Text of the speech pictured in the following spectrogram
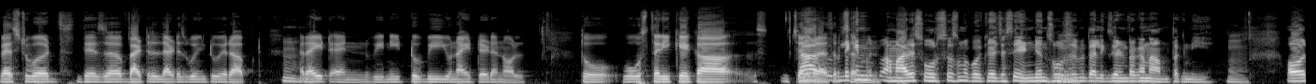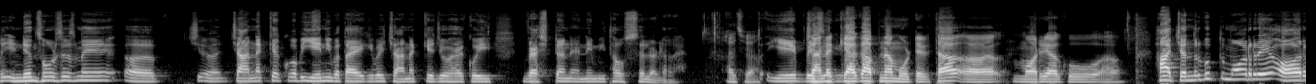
west words there is a battle that is going to erupt right and we need to be united and all तो वो उस तरीके का चल रहा है हाँ, लेकिन हमारे सोर्सेज में कोई जैसे इंडियन सोर्सेज में तो अलेक्जेंडर का नाम तक नहीं है। हम्म, और इंडियन सोर्सेज में चाणक्य को अभी ये नहीं बताया कि भाई चाणक्य जो है कोई वेस्टर्न एनिमी था उससे लड़ रहा है। अच्छा। तो ये चाणक्य का अपना मोटिव था? मौर्य को अ, हाँ चंद्रगुप्त मौर्य और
